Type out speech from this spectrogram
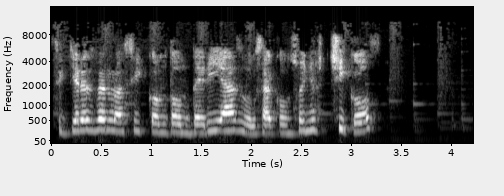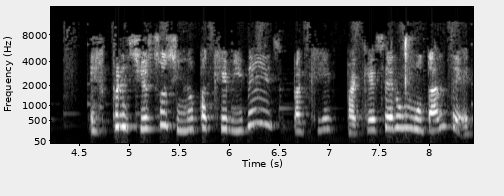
si quieres verlo así, con tonterías, o sea, con sueños chicos, es precioso, si no, ¿para qué vives? ¿Para qué, ¿Para qué ser un mutante?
